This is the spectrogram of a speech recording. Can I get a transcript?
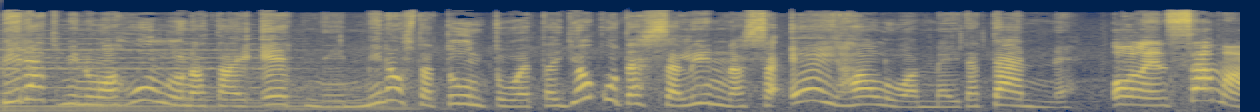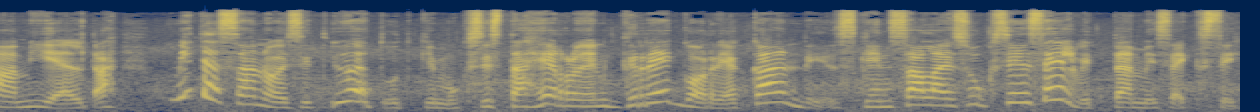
Pidät minua hulluna tai et, niin minusta tuntuu, että joku tässä linnassa ei halua meitä tänne. Olen samaa mieltä. Mitä sanoisit yötutkimuksista herrojen Gregor ja Kandinskin salaisuuksien selvittämiseksi?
